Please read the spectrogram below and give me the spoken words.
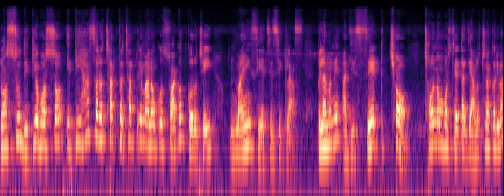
ପ୍ଲସ୍ ଟୁ ଦ୍ୱିତୀୟ ବର୍ଷ ଇତିହାସର ଛାତ୍ରଛାତ୍ରୀମାନଙ୍କୁ ସ୍ୱାଗତ କରୁଛି ମାଇ ସି ଏଚ୍ କ୍ଲାସ୍ ପିଲାମାନେ ଆଜି ସେଟ୍ ଛଅ ଛଅ ନମ୍ବର ସେଟ୍ ଆଜି ଆଲୋଚନା କରିବା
